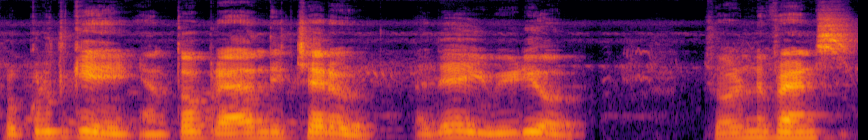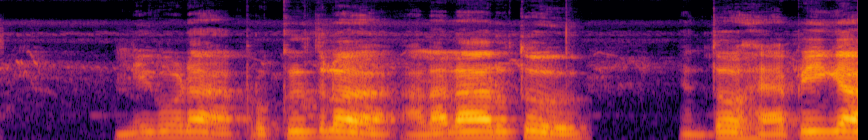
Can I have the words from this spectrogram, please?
ప్రకృతికి ఎంతో ప్రాధాన్యత ఇచ్చారు. అదే ఈ వీడియో. చూడండి ఫ్రెండ్స్ అన్నీ కూడా ప్రకృతిలో అలలారుతూ ఎంతో హ్యాపీగా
